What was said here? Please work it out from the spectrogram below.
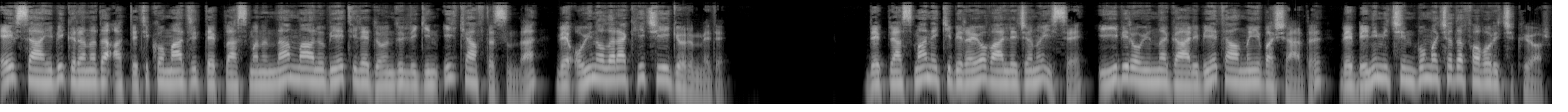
Ev sahibi Granada Atletico Madrid deplasmanından mağlubiyet ile döndü ligin ilk haftasında ve oyun olarak hiç iyi görünmedi. Deplasman ekibi Rayo Vallecano ise iyi bir oyunla galibiyet almayı başardı ve benim için bu maça da favori çıkıyor.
